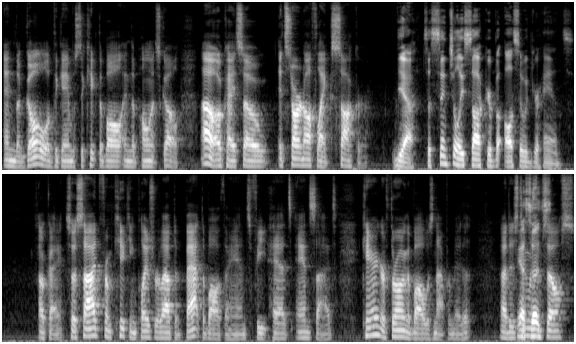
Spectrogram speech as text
and the goal of the game was to kick the ball in the opponent's goal. Oh, okay. So it started off like soccer. Yeah, it's essentially soccer, but also with your hands. Okay, so aside from kicking, players were allowed to bat the ball with their hands, feet, heads, and sides. Carrying or throwing the ball was not permitted. Uh, to distinguish so themselves.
